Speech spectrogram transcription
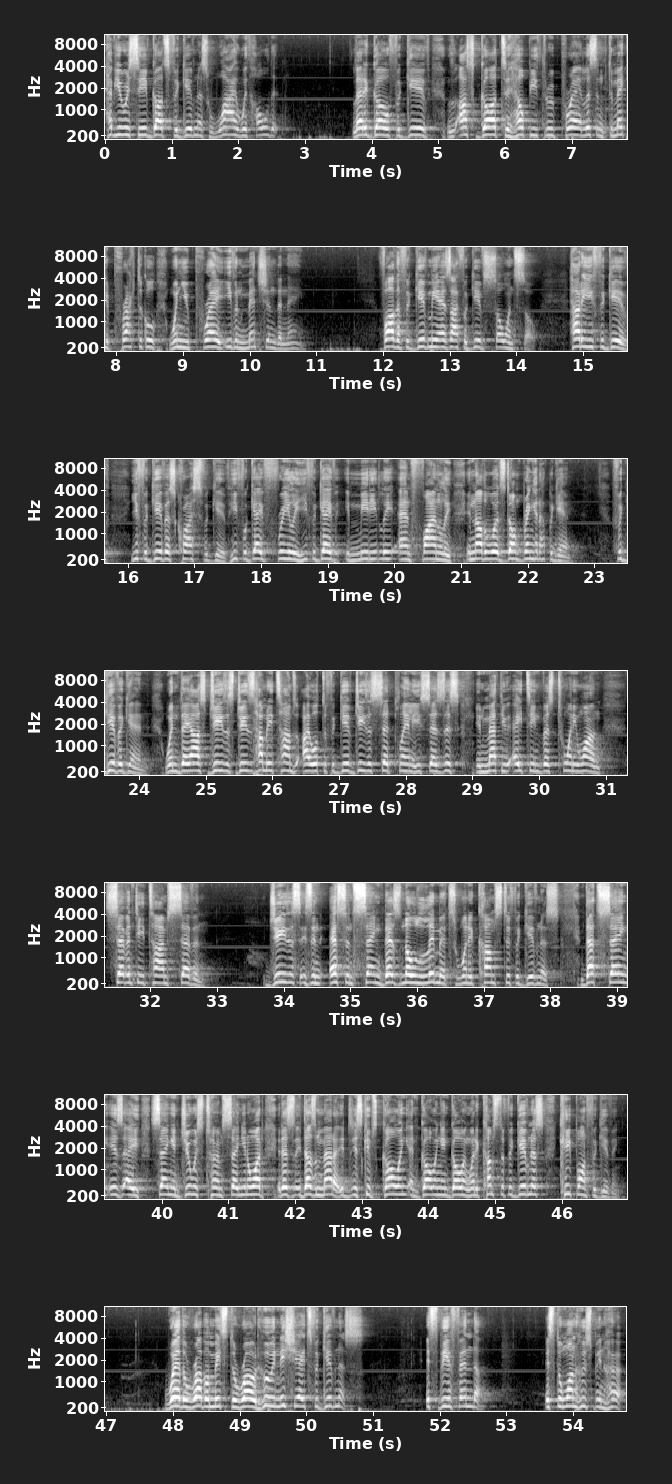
Have you received God's forgiveness? Why withhold it? Let it go, forgive. Ask God to help you through prayer. Listen, to make it practical when you pray, even mention the name. Father, forgive me as I forgive so and so. How do you forgive? You forgive as Christ forgive. He forgave freely, He forgave immediately and finally. In other words, don't bring it up again. Forgive again. When they asked Jesus, Jesus, how many times I ought to forgive? Jesus said plainly, He says this in Matthew 18, verse 21 70 times 7. Jesus is in essence saying there's no limits when it comes to forgiveness. That saying is a saying in Jewish terms, saying, you know what, it, is, it doesn't matter. It just keeps going and going and going. When it comes to forgiveness, keep on forgiving. Where the rubber meets the road, who initiates forgiveness? It's the offender, it's the one who's been hurt.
